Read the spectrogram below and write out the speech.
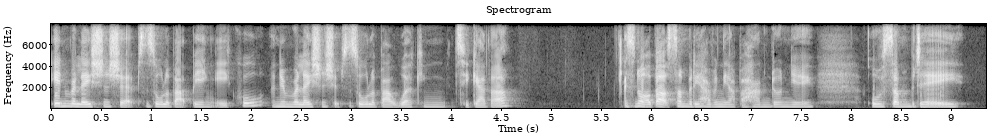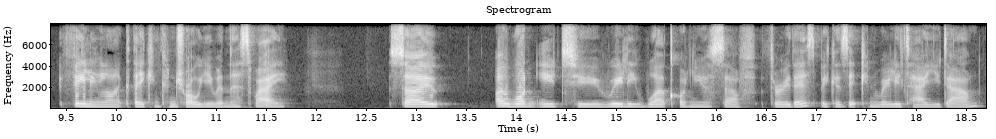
in relationships, it's all about being equal, and in relationships, it's all about working together. It's not about somebody having the upper hand on you or somebody feeling like they can control you in this way. So, I want you to really work on yourself through this because it can really tear you down.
